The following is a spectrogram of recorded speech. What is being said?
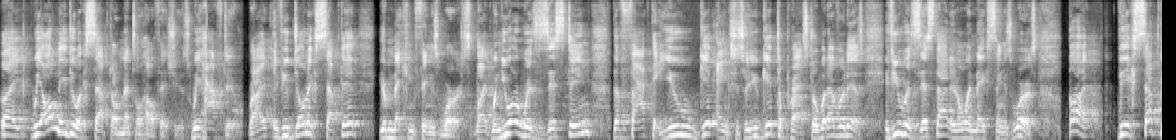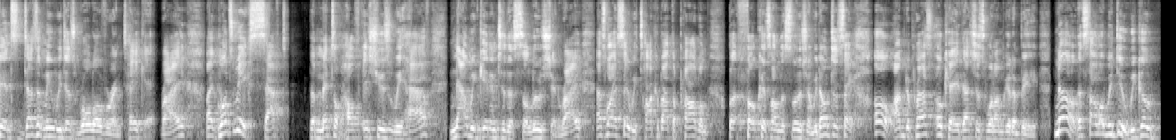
like we all need to accept our mental health issues. We have to, right? If you don't accept it, you're making things worse. Like when you are resisting the fact that you get anxious or you get depressed or whatever it is, if you resist that, it only makes things worse. But the acceptance doesn't mean we just roll over and take it, right? Like once we accept the mental health issues we have, now we get into the solution, right? That's why I say we talk about the problem, but focus on the solution. We don't just say, oh, I'm depressed, okay, that's just what I'm gonna be. No, that's not what we do. We go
